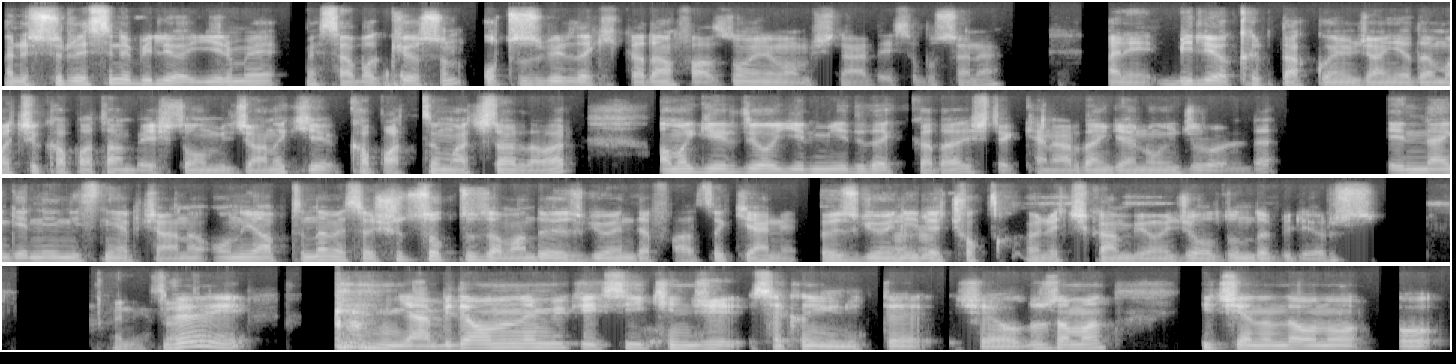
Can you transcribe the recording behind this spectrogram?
hani süresini biliyor. 20 mesela bakıyorsun 31 dakikadan fazla oynamamış neredeyse bu sene. Hani biliyor 40 dakika oynayacağını ya da maçı kapatan 5'te olmayacağını ki kapattığı maçlar da var. Ama girdiği o 27 dakikada işte kenardan gelen oyuncu rolünde elinden gelen en iyisini yapacağını, onu yaptığında mesela şut soktuğu zaman da özgüveni de fazla ki yani özgüveniyle çok öne çıkan bir oyuncu olduğunu da biliyoruz. Hani zaten Ve yani bir de onun en büyük eksiği ikinci second unit'te şey olduğu zaman hiç yanında onu o,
